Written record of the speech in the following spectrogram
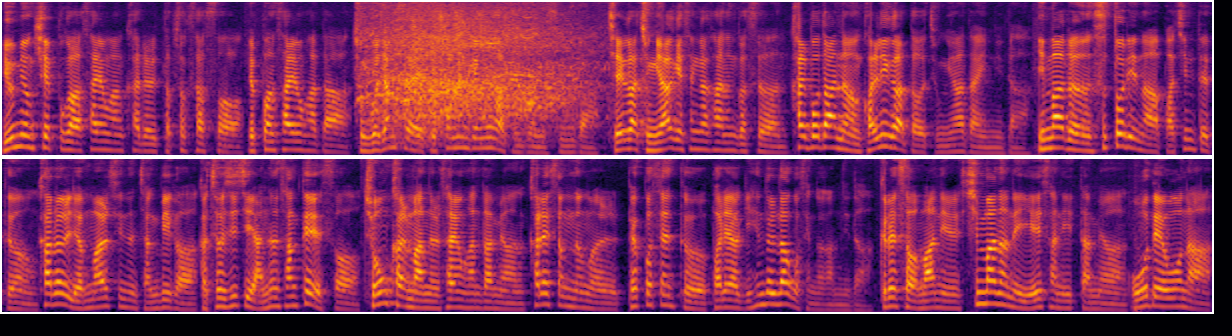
유명 셰프가 사용한 칼을 덥석 사서 몇 번 사용하다 중고 장터에 되찾는 경우가 종종 있습니다. 제가 중요하게 생각하는 것은 칼보다는 관리가 더 중요하다입니다. 이 말은 숫돌이나 받침대 등 칼을 연마할 수 있는 장비가 갖춰지지 않는 상태에서 좋은 칼만을 사용한다면 칼의 성능을 100% 발휘하기 힘들다고 생각합니다. 그래서 만일 10만원의 예산이 있다면 5대5나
